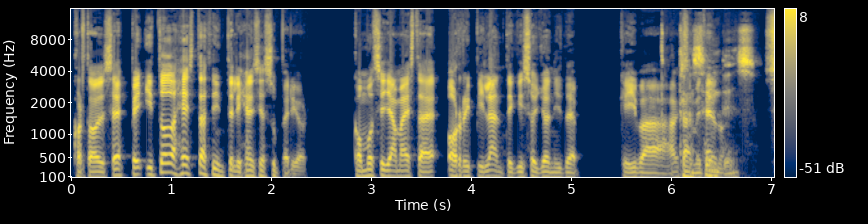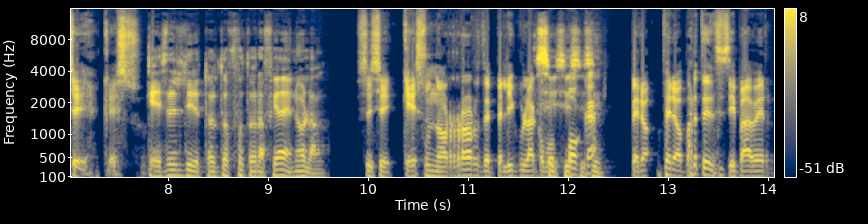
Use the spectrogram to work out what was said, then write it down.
cortado de césped y todas estas de inteligencia superior. ¿Cómo se llama esta horripilante que hizo Johnny Depp? Que iba a Sí, que es. Que es el director de fotografía de Nolan. Sí, sí, que es un horror de película como poca. pero, pero aparte, sí, a ver,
